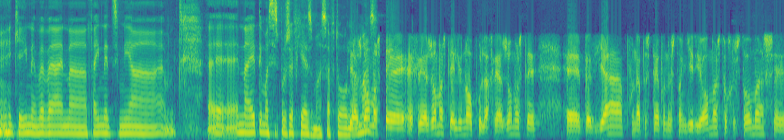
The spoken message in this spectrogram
και είναι βέβαια ένα, θα είναι έτσι μια, ε, ένα αίτημα στις προσευχές μας αυτό όλο χρειαζόμαστε, μας. χρειαζόμαστε Ελληνόπουλα, χρειαζόμαστε ε, παιδιά που να πιστεύουν στον Κύριό μας, τον Χριστό μας, ε,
